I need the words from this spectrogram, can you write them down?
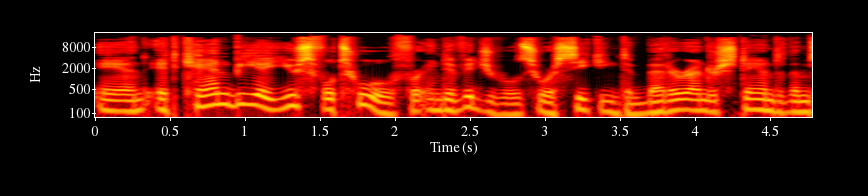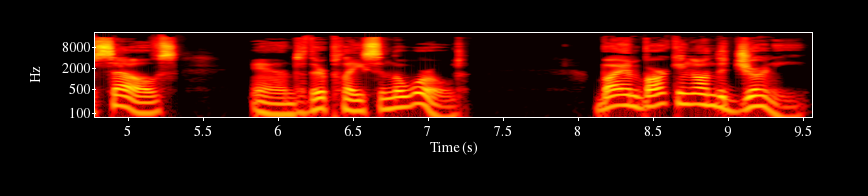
and it can be a useful tool for individuals who are seeking to better understand themselves and their place in the world. By embarking on the journey,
